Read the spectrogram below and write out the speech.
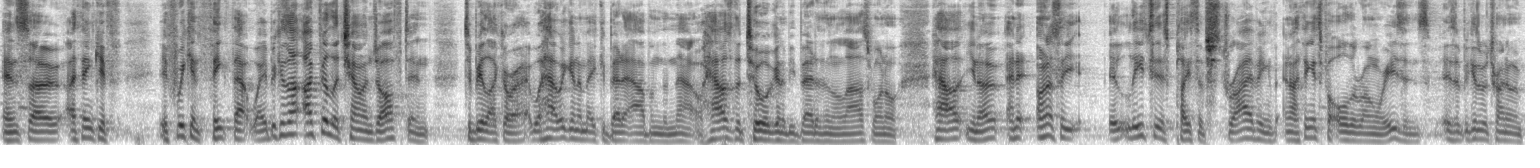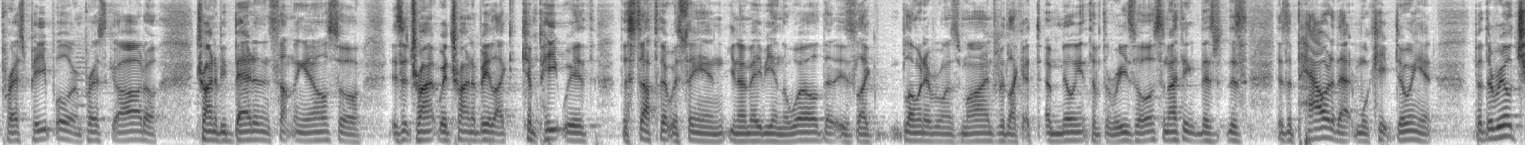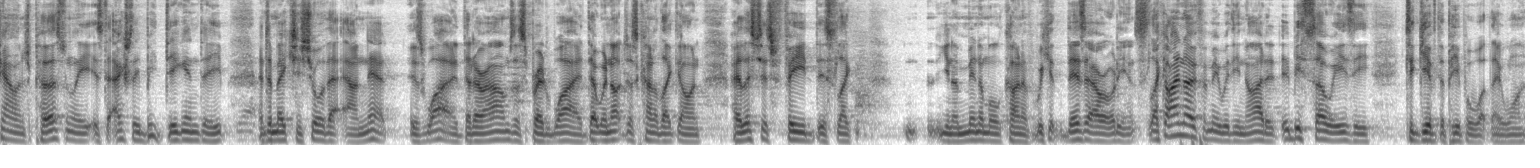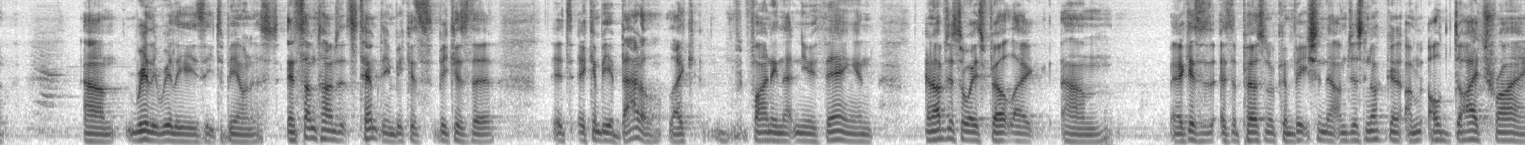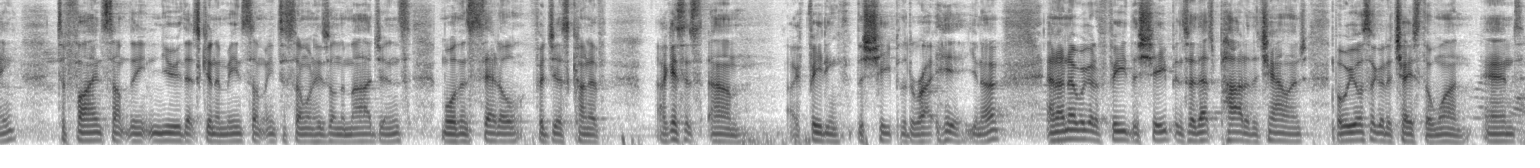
And so I think if if we can think that way, because I, I feel the challenge often to be like, all right, well, how are we going to make a better album than that? Or how's the tour going to be better than the last one? Or how, you know, and it, honestly, it leads to this place of striving, and I think it's for all the wrong reasons. Is it because we're trying to impress people or impress God, or trying to be better than something else, or is it trying we're trying to be like compete with the stuff that we're seeing, you know, maybe in the world that is like blowing everyone's minds with like a, a millionth of the resource? And I think there's there's there's a power to that, and we'll keep doing it. But the real challenge, personally, is to actually be digging deep yeah. and to making sure that our net is wide, that our arms are spread wide, that we're not just kind of like going, hey, let's just feed this like you know, minimal kind of, we could, there's our audience. Like I know for me with United, it'd be so easy to give the people what they want. Um, really, really easy, to be honest. And sometimes it's tempting because, because the, it, it can be a battle, like finding that new thing. And, and I've just always felt like, um, I guess as, as a personal conviction that I'm just not going to, I'll die trying to find something new that's going to mean something to someone who's on the margins more than settle for just kind of, I guess it's, um, feeding the sheep that are right here, you know? And I know we've got to feed the sheep, and so that's part of the challenge, but we also got to chase the one. And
